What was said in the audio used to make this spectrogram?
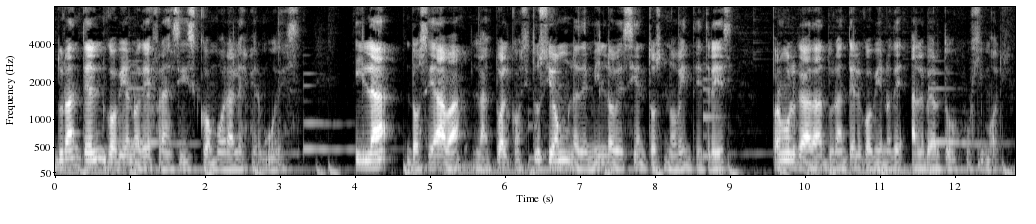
durante el gobierno de Francisco Morales Bermúdez. Y la doceava, la actual constitución, la de 1993, promulgada durante el gobierno de Alberto Fujimori.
